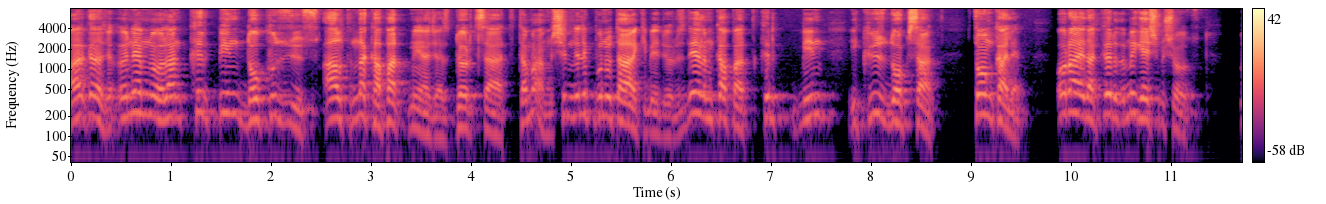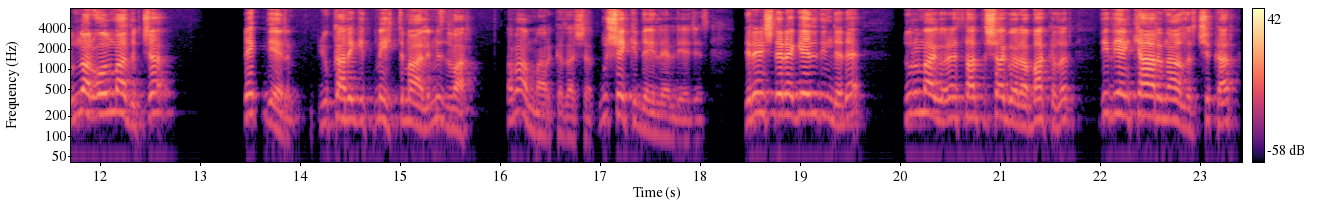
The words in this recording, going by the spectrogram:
Arkadaşlar önemli olan 40.900 altında kapatmayacağız 4 saat tamam mı? Şimdilik bunu takip ediyoruz. Diyelim kapat 40.290 son kalem. Orayı da kırdı mı geçmiş olsun. Bunlar olmadıkça bekleyelim. Yukarı gitme ihtimalimiz var. Tamam mı arkadaşlar? Bu şekilde ilerleyeceğiz. Dirençlere geldiğinde de duruma göre satışa göre bakılır. Dileyen karını alır çıkar.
